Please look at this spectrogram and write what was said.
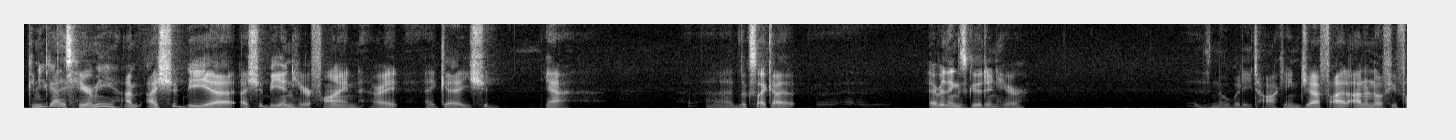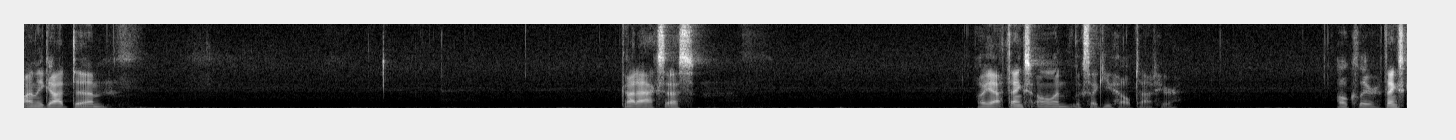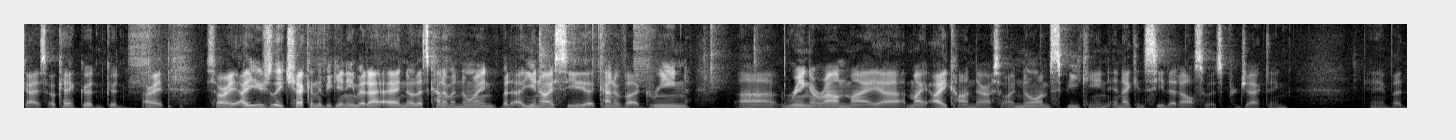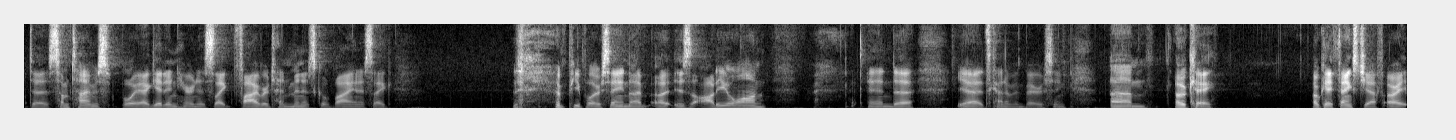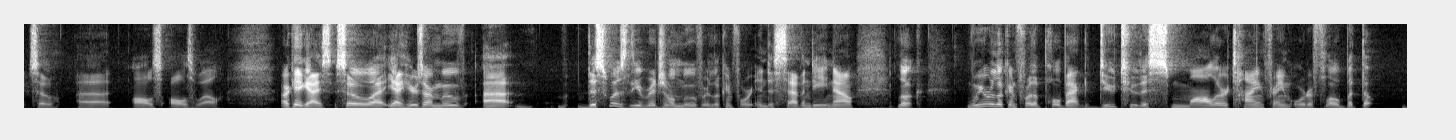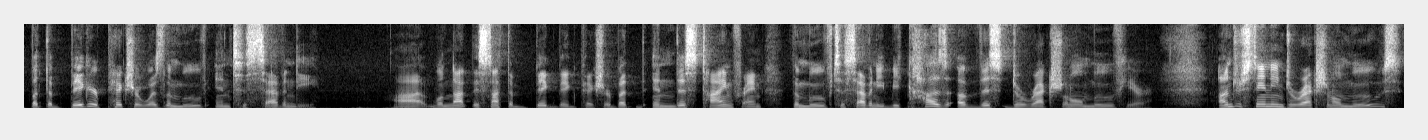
Can you guys hear me? I'm, I should be uh, I should be in here fine. All right, like uh, you should, yeah. Uh, it looks like a, uh, everything's good in here. There's nobody talking. Jeff, I, I don't know if you finally got um, got access. Oh yeah, thanks Owen. Looks like you helped out here. All clear. Thanks, guys. Okay, good, good. All right. Sorry, I usually check in the beginning, but I, I know that's kind of annoying. But uh, you know, I see a kind of a green uh, ring around my uh, my icon there, so I know I'm speaking, and I can see that also it's projecting. Okay, but uh, sometimes, boy, I get in here and it's like five or ten minutes go by, and it's like people are saying, uh, "Is the audio on?" and uh, yeah, it's kind of embarrassing. Um, okay, okay. Thanks, Jeff. All right, so all's all's well. Okay guys so uh, yeah here's our move uh, this was the original move we are looking for into 70 now look we were looking for the pullback due to the smaller time frame order flow but the but the bigger picture was the move into 70 uh, well not it's not the big big picture but in this time frame the move to 70 because of this directional move here. Understanding directional moves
